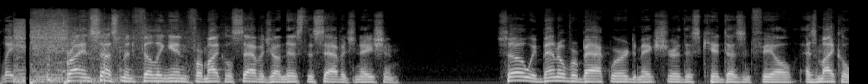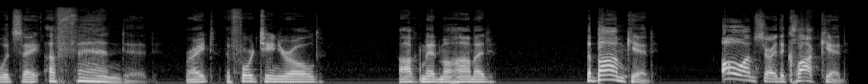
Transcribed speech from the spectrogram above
Ladies. Brian Sussman filling in for Michael Savage on this, The Savage Nation. So we bent over backward to make sure this kid doesn't feel, as Michael would say, offended. Right? The 14 year old Ahmed Mohammed, the bomb kid. Oh, I'm sorry, the clock kid.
